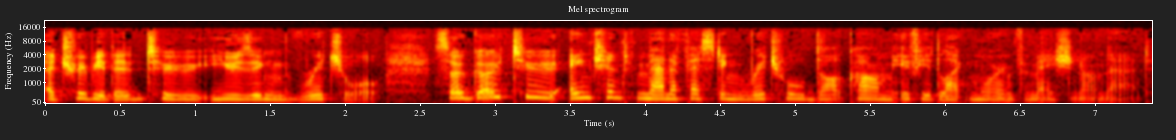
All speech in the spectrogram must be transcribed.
attributed to using ritual. So go to ancientmanifestingritual.com if you'd like more information on that.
